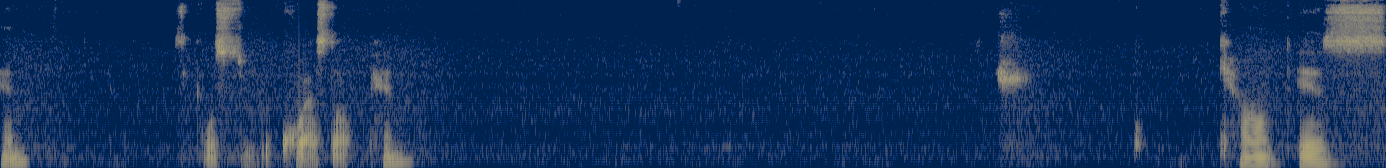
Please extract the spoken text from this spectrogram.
pin equals to request.pin count is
